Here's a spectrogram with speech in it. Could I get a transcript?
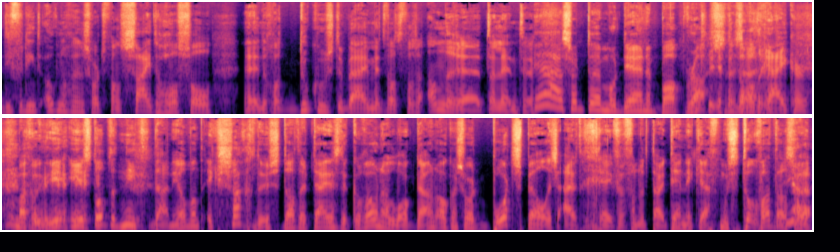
Die verdient ook nog een soort van side hustle. nog wat doekoes erbij met wat van zijn andere talenten. Ja, een soort moderne Bob Ross. ja, wat rijker. Maar goed, hier, hier stopt het niet, Daniel. Want ik zag dus dat er tijdens de corona-lockdown ook een soort bordspel is uitgegeven van de Titanic. Ja, we moesten toch wat als ja. we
